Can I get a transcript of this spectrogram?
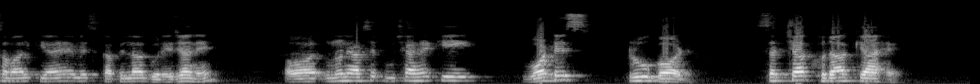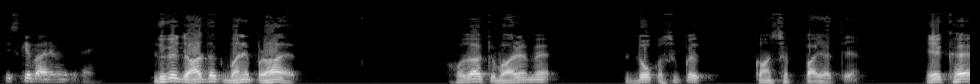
سوال کیا ہے مس کپلا گریجا نے اور انہوں نے آپ سے پوچھا ہے کہ واٹ از ٹرو گاڈ سچا خدا کیا ہے اس کے بارے میں بتائیں دیکھیے جہاں تک میں نے پڑھا ہے خدا کے بارے میں دو قسم کے کانسیپٹ پائے جاتے ہیں ایک ہے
